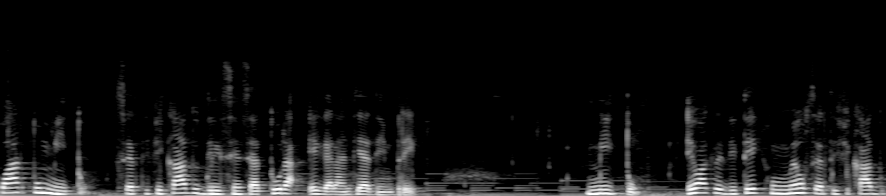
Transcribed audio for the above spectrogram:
Quarto mito: certificado de licenciatura é garantia de emprego. Mito. Eu acreditei que o meu certificado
